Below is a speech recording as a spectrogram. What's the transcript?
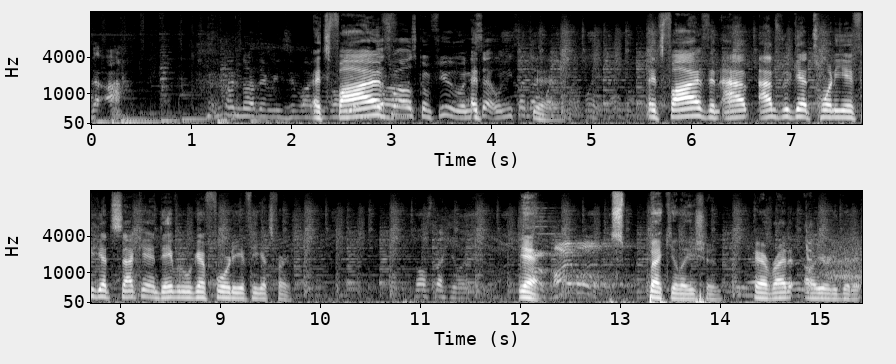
Another reason why. It's five. That's why I was confused when you It- said when you said that. yeah. I'm like, wait, It's five, and Ab, Abs would get 20 if he gets second, and David would get 40 if he gets first. It's speculation. Yeah. Speculation. Here, write it. Oh, you already did it.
